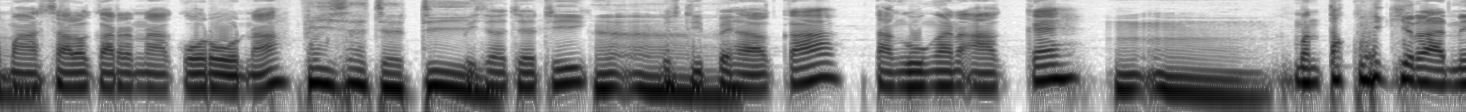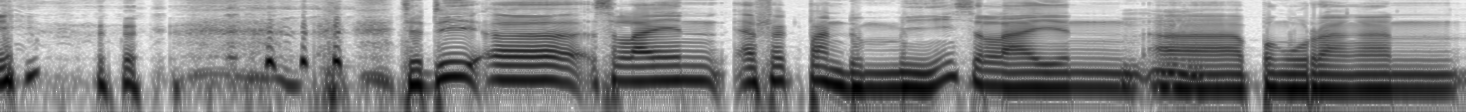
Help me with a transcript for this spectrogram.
masal karena corona. Bisa jadi. Bisa jadi Heeh. wis di PHK, tanggungan akeh, Mm-mm. mentok pikirannya. Jadi eh, selain efek pandemi, selain eh, pengurangan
